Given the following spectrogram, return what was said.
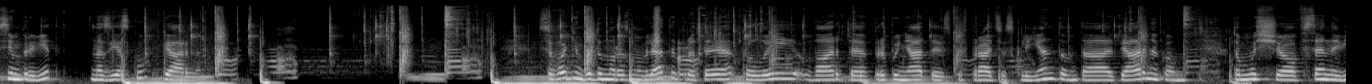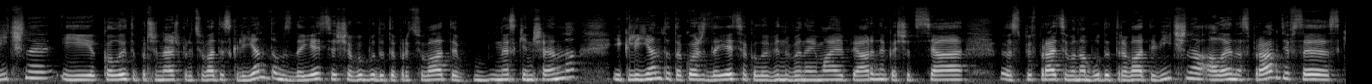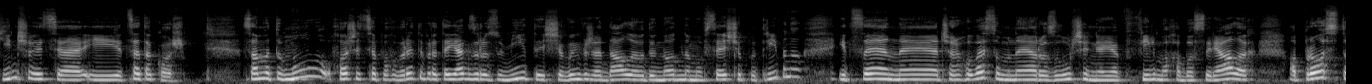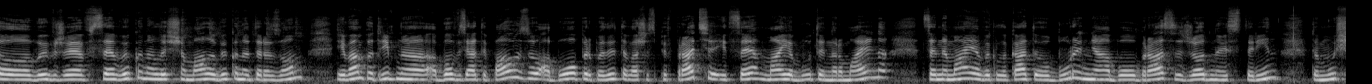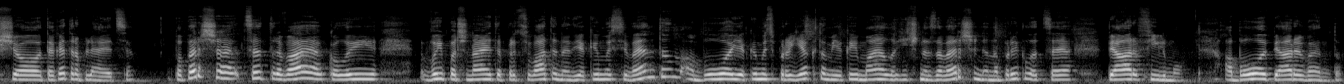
Всім привіт! На зв'язку Піарна. Сьогодні будемо розмовляти про те, коли варте припиняти співпрацю з клієнтом та піарником, тому що все не вічне, і коли ти починаєш працювати з клієнтом, здається, що ви будете працювати нескінченно. І клієнту також здається, коли він винаймає піарника, що ця е, співпраця вона буде тривати вічно, але насправді все скінчується, і це також. Саме тому хочеться поговорити про те, як зрозуміти, що ви вже дали один одному все, що потрібно, і це не чергове сумне розлучення, як в фільмах або серіалах, а просто ви вже все виконали, що мали виконати разом, і вам потрібно або взяти паузу, або припинити вашу співпрацю, і це має бути нормально. Це не має викликати обурення або образ з жодної з сторін, тому що таке трапляється. По-перше, це триває, коли ви починаєте працювати над якимось івентом або якимось проєктом, який має логічне завершення, наприклад, це піар фільму або піар івенту.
